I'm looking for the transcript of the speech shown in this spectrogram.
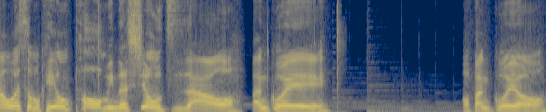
啊，为什么可以用透明的袖子啊？哦，犯规欸！好犯规哦。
